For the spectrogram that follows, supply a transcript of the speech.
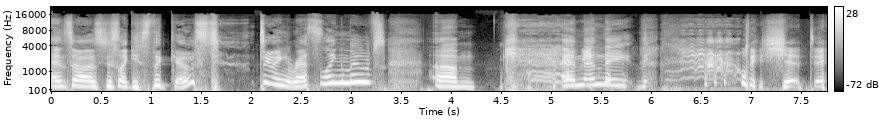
and so I was just like, "Is the ghost doing wrestling moves?" Um, and then they, they Holy shit, Dave.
